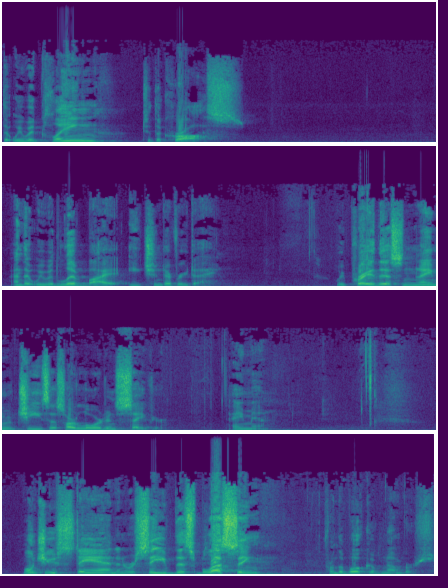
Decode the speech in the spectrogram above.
that we would cling to the cross and that we would live by it each and every day. We pray this in the name of Jesus, our Lord and Savior. Amen. Won't you stand and receive this blessing from the book of Numbers?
